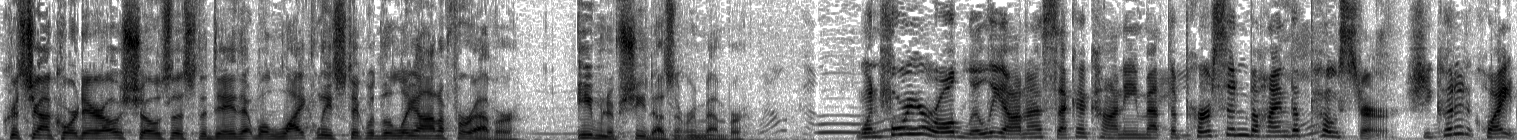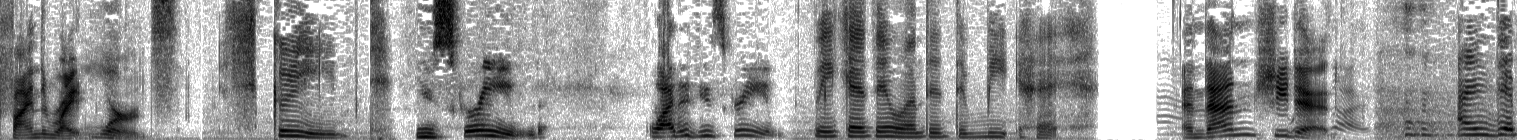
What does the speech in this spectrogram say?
Christiane Cordero shows us the day that will likely stick with Liliana forever, even if she doesn't remember. When four-year-old Liliana Sekakani met the person behind the poster, she couldn't quite find the right words. Screamed. You screamed. Why did you scream? Because I wanted to meet her. And then she did. In the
